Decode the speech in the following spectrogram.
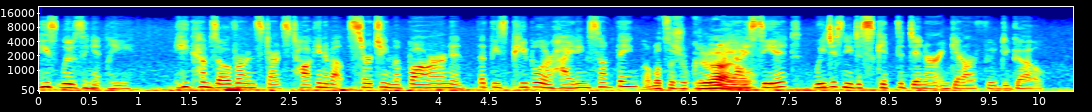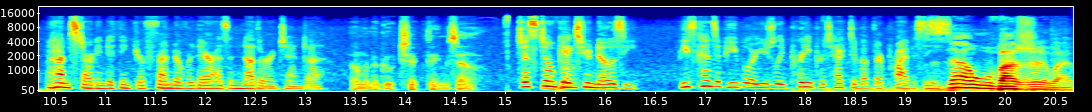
He's losing it, Lee. He comes over and starts talking about searching the barn and that these people are hiding something. No bo coś The ukrywają. way I see it, we just need to skip the dinner and get our food to go. But I'm starting to think your friend over there has another agenda. I'm gonna go check things out. Just don't get too nosy. These kinds of people are usually pretty protective of their privacy. Zauważyłem.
